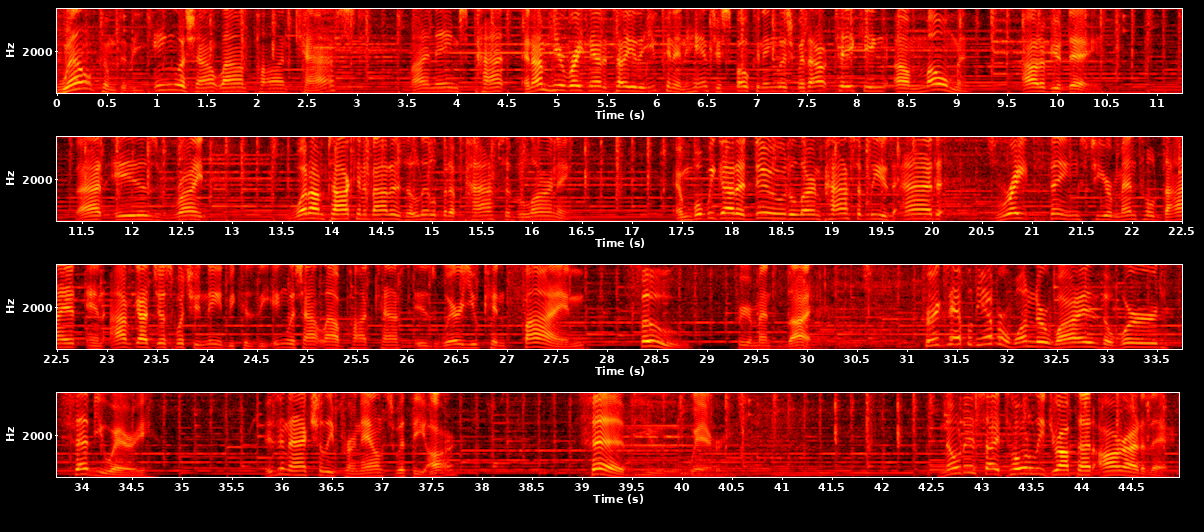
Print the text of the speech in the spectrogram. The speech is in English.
Welcome to the English Out Loud podcast. My name's Pat, and I'm here right now to tell you that you can enhance your spoken English without taking a moment out of your day. That is right. What I'm talking about is a little bit of passive learning. And what we got to do to learn passively is add great things to your mental diet, and I've got just what you need because the English Out Loud podcast is where you can find food for your mental diet. For example, do you ever wonder why the word February isn't actually pronounced with the R? February. Notice I totally dropped that R out of there.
